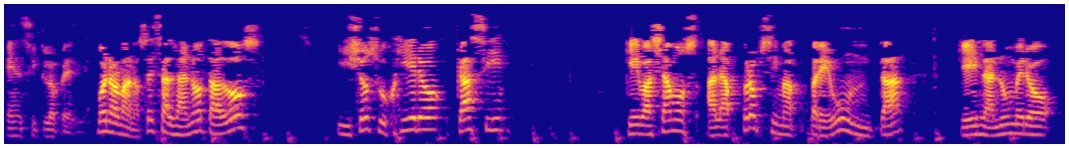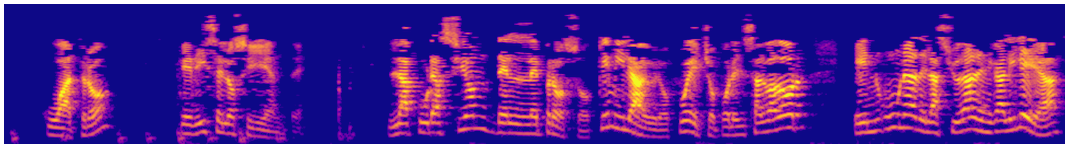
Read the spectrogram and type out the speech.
Encyclopedia. Bueno, hermanos, esa es la nota 2 y yo sugiero casi que vayamos a la próxima pregunta, que es la número 4, que dice lo siguiente. La curación del leproso. ¿Qué milagro fue hecho por el Salvador en una de las ciudades de Galilea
